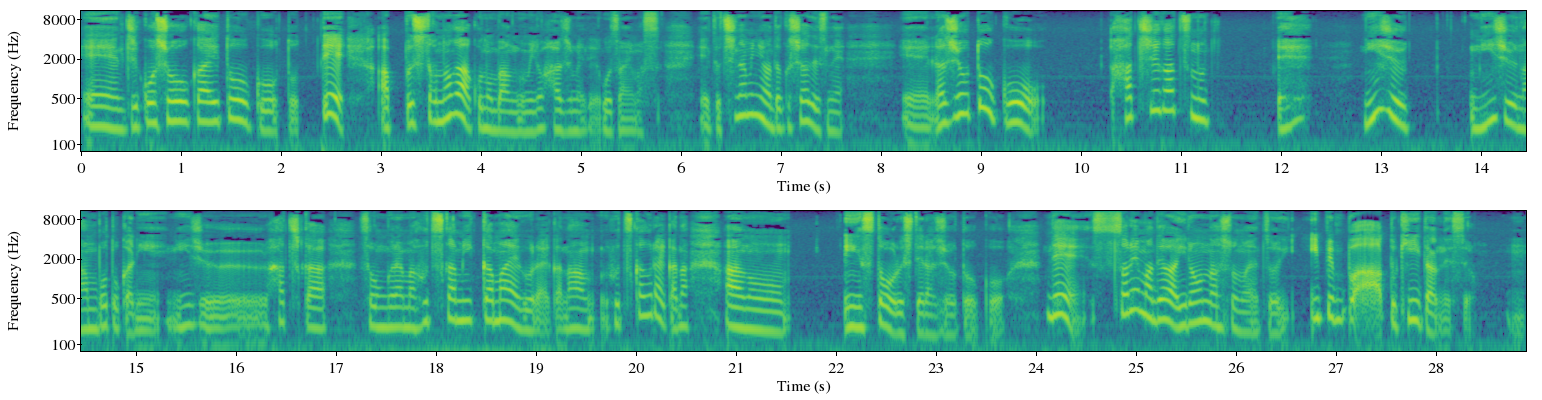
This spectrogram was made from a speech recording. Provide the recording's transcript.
えー自己紹介トークを撮ってアップしたのがこの番組の初めでございます。えっ、と、ちなみに私はですね、えーラジオトークを8月の、え ?20、20何歩とかに、28か、そんぐらい、まあ2日3日前ぐらいかな、2日ぐらいかな、あの、インストールしてラジオトークを。で、それまではいろんな人のやつをいっぺんバーっと聞いたんですよ。うん。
